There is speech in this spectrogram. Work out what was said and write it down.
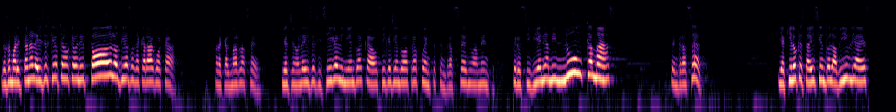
La samaritana le dice es que yo tengo que venir todos los días a sacar agua acá para calmar la sed. Y el Señor le dice, si sigue viniendo acá o sigue yendo a otras fuentes, tendrás sed nuevamente. Pero si viene a mí, nunca más tendrás sed. Y aquí lo que está diciendo la Biblia es,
